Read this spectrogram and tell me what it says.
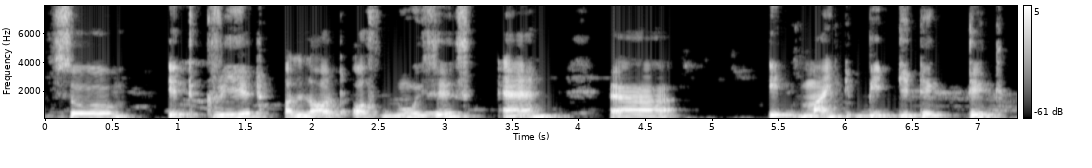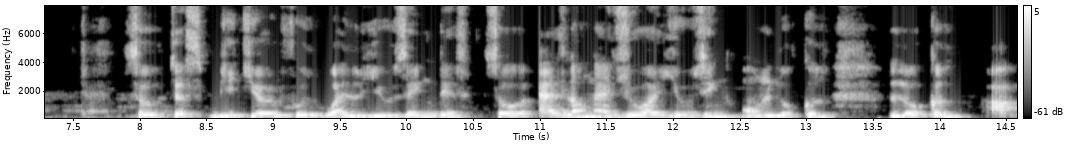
So it create a lot of noises and uh, it might be detected. So just be careful while using this. So as long as you are using on local local uh,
